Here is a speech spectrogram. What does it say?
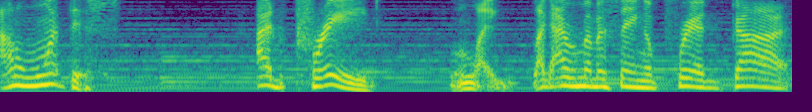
I don't want this. I'd prayed like, like I remember saying a prayer, God,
